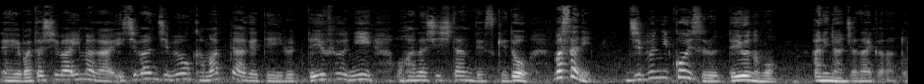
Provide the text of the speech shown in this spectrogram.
えー、私は今が一番自分を構ってあげているっていうふうにお話ししたんですけどまさに自分に恋するっていうのもありなんじゃないかなと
